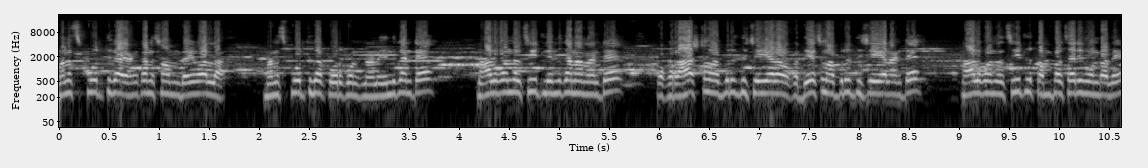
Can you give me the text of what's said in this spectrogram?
మనస్ఫూర్తిగా వెంకన్న స్వామి దయవల్ల మనస్ఫూర్తిగా కోరుకుంటున్నాను. ఎందుకంటే నాలుగు వందల సీట్లు ఎందుకన్నానంటే ఒక రాష్ట్రం అభివృద్ధి చేయాలి ఒక దేశం అభివృద్ధి చేయాలంటే నాలుగు వందల సీట్లు కంపల్సరీగా ఉండాలి.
